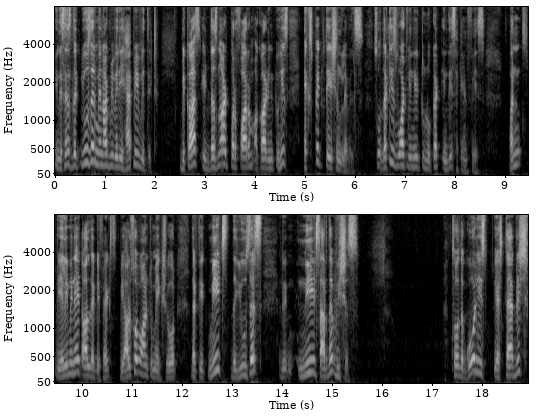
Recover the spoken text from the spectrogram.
in the sense that user may not be very happy with it because it does not perform according to his expectation levels. So, that is what we need to look at in the second phase. Once we eliminate all the defects, we also want to make sure that it meets the user's needs or the wishes. So, the goal is to establish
